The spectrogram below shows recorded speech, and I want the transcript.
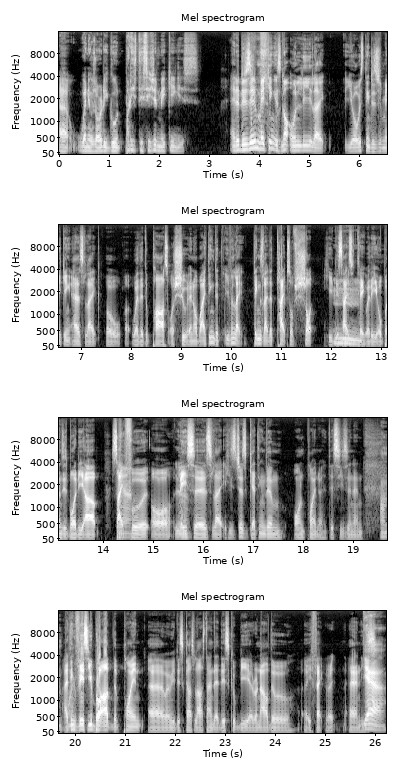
uh, when it was already good. But his decision making is And the decision making is not only like you always think decision making as like oh uh, whether to pass or shoot and all, but I think that even like things like the types of shot he decides to Mm. take, whether he opens his body up, side Yeah. foot or Yeah. laces, like he's just getting them on point uh, this season. And On I think. Viz, you brought up the point uh, when we discussed last time that this could be a Ronaldo uh, effect, right? And he's yeah.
